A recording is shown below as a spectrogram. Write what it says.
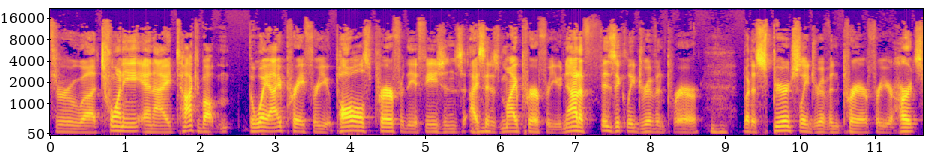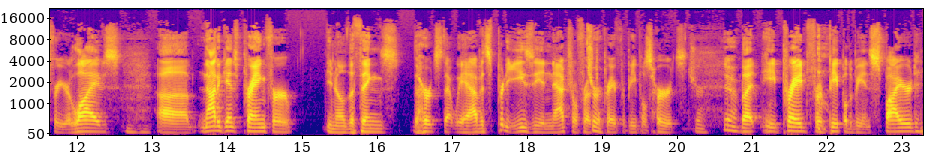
through uh, 20, and I talked about the way I pray for you. Paul's prayer for the Ephesians, I said, is my prayer for you. Not a physically driven prayer, but a spiritually driven prayer for your hearts, for your lives. Uh, not against praying for, you know, the things, the hurts that we have. It's pretty easy and natural for us Sure. to pray for people's hurts Sure. Yeah. but he prayed for people to be inspired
